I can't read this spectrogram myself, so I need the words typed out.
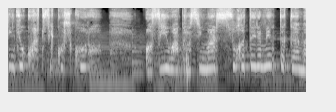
Assim que o quarto ficou escuro, ouvi-o aproximar-se sorrateiramente da cama.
